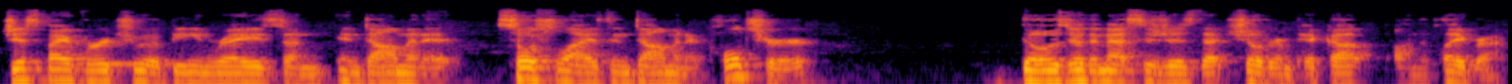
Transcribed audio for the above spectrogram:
just by virtue of being raised on, in dominant, socialized in dominant culture, those are the messages that children pick up on the playground.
